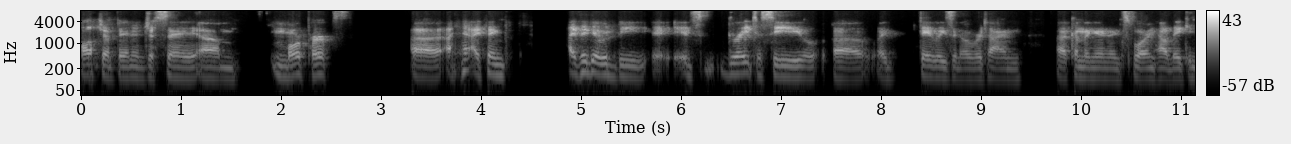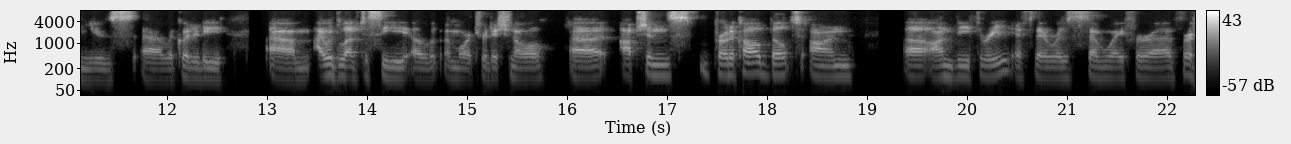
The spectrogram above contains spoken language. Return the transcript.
I'll jump in and just say um, more perps. Uh, I, I, think I think it would be it's great to see uh, like Thales and overtime uh, coming in and exploring how they can use uh, liquidity. Um, I would love to see a, a more traditional uh, options protocol built on on V3. If there was some way for for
